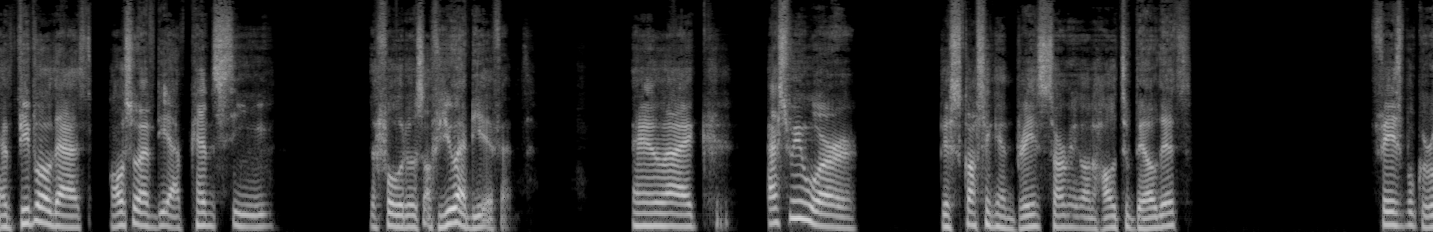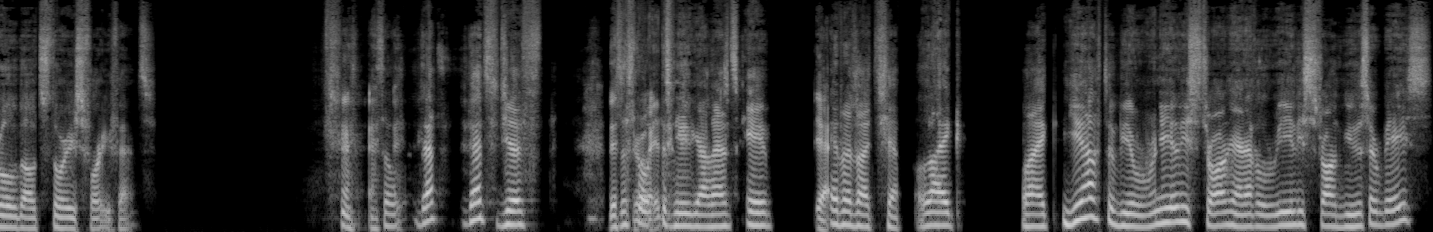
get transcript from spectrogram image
and people that also have the app can see the photos of you at the event. And like, as we were discussing and brainstorming on how to build it, Facebook rolled out stories for events. So that's that's just the destroyed social media landscape Yeah. in a nutshell. Like, like you have to be really strong and have a really strong user base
